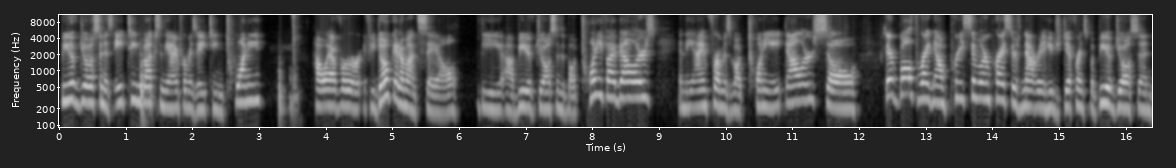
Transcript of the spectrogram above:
B of Joseon is 18 bucks and the I'm From is 18.20. However, if you don't get them on sale, the uh, Beauty of Joseon is about $25 and the I'm From is about $28. So they're both right now pretty similar in price. There's not really a huge difference, but Beauty of Joseon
